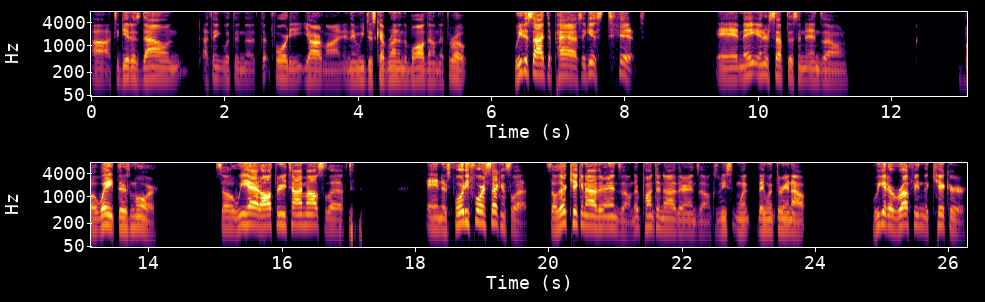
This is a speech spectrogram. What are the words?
uh, to get us down I think within the 40 yard line, and then we just kept running the ball down the throat. We decide to pass. It gets tipped, and they intercept us in the end zone. But wait, there's more. So we had all three timeouts left, and there's 44 seconds left. So they're kicking out of their end zone. They're punting out of their end zone because we went. They went three and out. We get a roughing the kicker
